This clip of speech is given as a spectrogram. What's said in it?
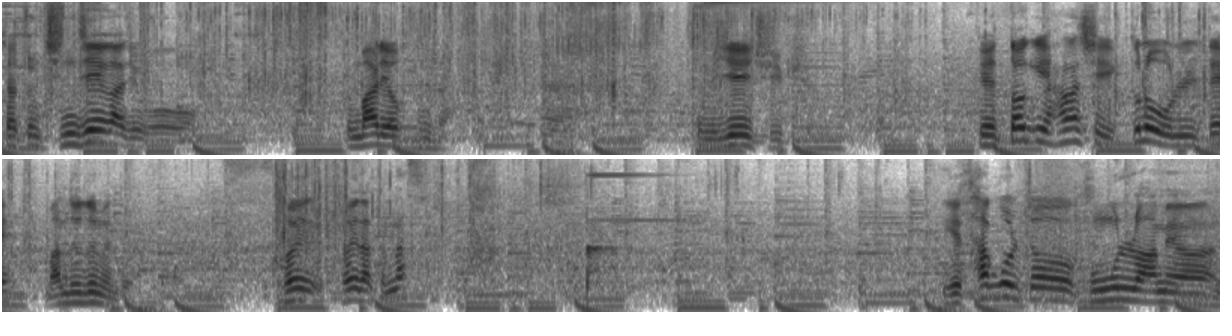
제가 좀 진지해가지고 좀 말이 없습니다. 네. 좀 이해해 주십시오. 이게 떡이 하나씩 끓어올릴 때 만두두면 돼요. 거의 거의 다 끝났어. 이게 사골 저 국물로 하면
